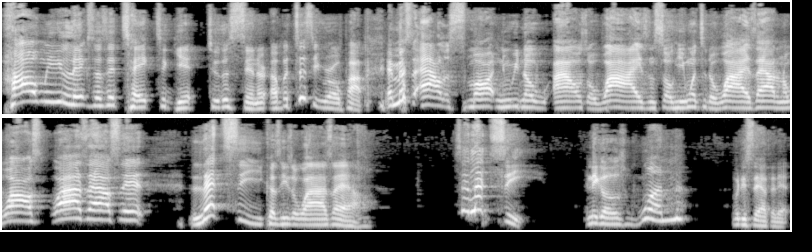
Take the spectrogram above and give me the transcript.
how many licks does it take to get to the center of a Tootsie Roll Pop? And Mr. Owl is smart, and we know owls are wise. And so he went to the wise owl, and the wise, wise owl said, let's see, because he's a wise owl. He said, let's see. And he goes, one. What do you say after that?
